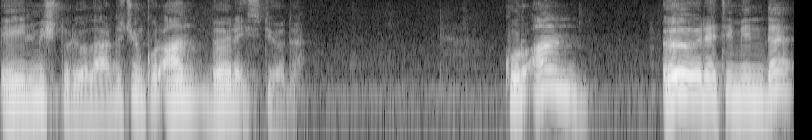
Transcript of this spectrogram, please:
eğilmiş duruyorlardı. Çünkü Kur'an böyle istiyordu. Kur'an öğretiminde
